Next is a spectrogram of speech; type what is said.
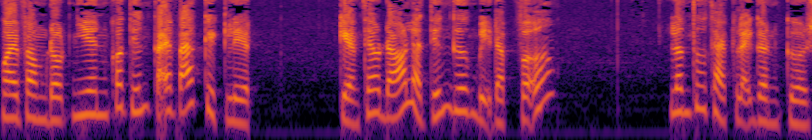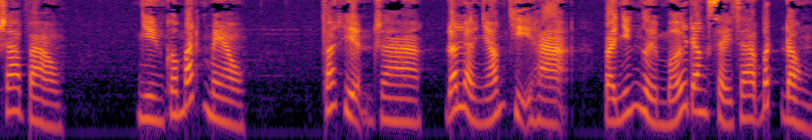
ngoài phòng đột nhiên có tiếng cãi vã kịch liệt, kèm theo đó là tiếng gương bị đập vỡ. Lâm thu thạch lại gần cửa ra vào, nhìn qua mắt mèo, phát hiện ra đó là nhóm chị hạ và những người mới đang xảy ra bất đồng.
